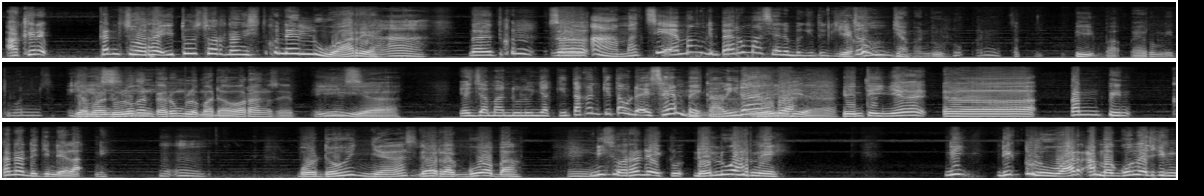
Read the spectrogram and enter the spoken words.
akhirnya kan suara itu suara nangis itu kan dari luar ya Ah. nah itu kan Serem eh, amat sih emang di Peru masih ada ya begitu-gitu. kan zaman dulu kan sepi, Pak Perum itu kan sepi. Iya Zaman dulu sih. kan Perum belum ada orang, Sep. Iya iya Ya zaman dulunya kita kan kita udah SMP kali dah. Ya udah. Iya. intinya eh, kan pin kan ada jendela nih Mm-mm. bodohnya saudara gua bang Hmm. ini suara dari dari luar nih nih dia keluar sama gua ngajakin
